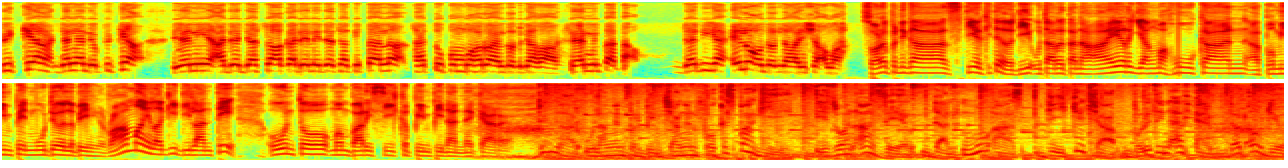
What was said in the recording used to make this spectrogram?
Fikir jangan dia fikir dia ni ada jasa ke dia ni jasa kita nak satu pembaharuan untuk negara. Saya minta tak jadi yang elok untuk negara insya-Allah. Suara pendengar setia kita di utara tanah air yang mahukan uh, pemimpin muda lebih ramai lagi dilantik untuk membarisi kepimpinan negara. Dengar ulangan perbincangan fokus pagi Izwan Azir dan Muaz di kecap bulletinfm.audio.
